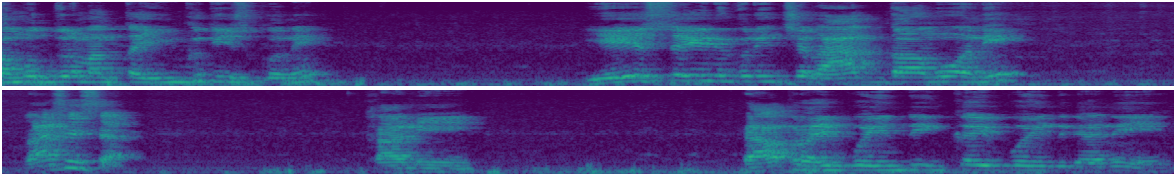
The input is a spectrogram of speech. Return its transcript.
సముద్రం అంత ఇంకు తీసుకొని ఏసైని గురించి రాద్దాము అని రాసేశారు. కానీ పేపర్ అయిపోయింది ఇంకా అయిపోయింది కానీ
